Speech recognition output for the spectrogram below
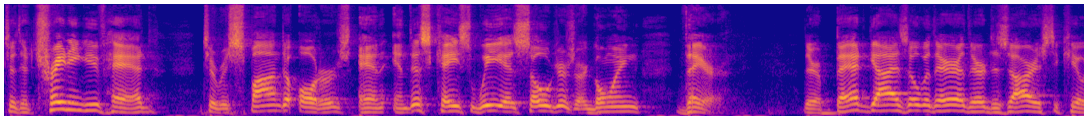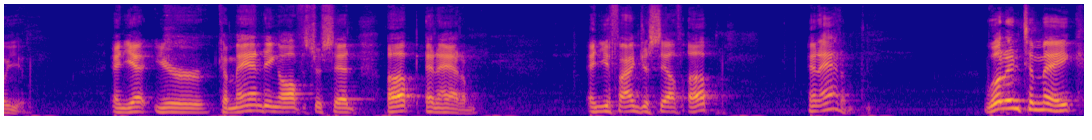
to the training you've had to respond to orders. And in this case, we as soldiers are going there. There are bad guys over there, their desire is to kill you. And yet your commanding officer said, up and at them. And you find yourself up and at them. Willing to make,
